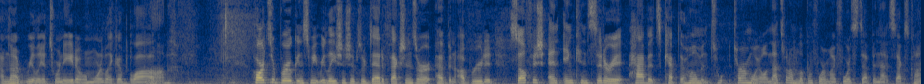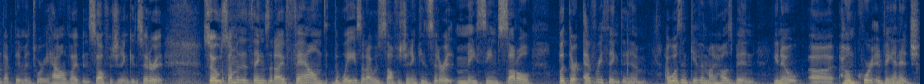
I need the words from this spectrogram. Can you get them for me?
I'm not really a tornado. I'm more like a blob. Blob. Hearts are broken, sweet relationships are dead, affections are have been uprooted. Selfish and inconsiderate habits kept the home in t- turmoil, and that's what I'm looking for in my fourth step in that sex conduct inventory. How have I been selfish and inconsiderate? So some of the things that I've found, the ways that I was selfish and inconsiderate, may seem subtle, but they're everything to him. I wasn't giving my husband, you know, uh, home court advantage.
